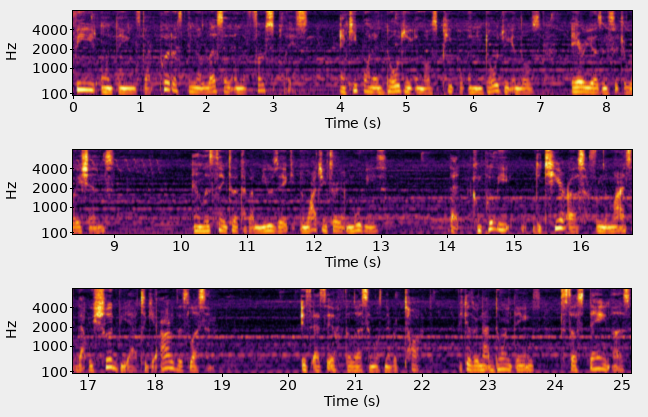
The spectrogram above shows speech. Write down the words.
feed on things that put us in the lesson in the first place and keep on indulging in those people and indulging in those areas and situations and listening to that type of music and watching certain movies that completely deter us from the mindset that we should be at to get out of this lesson. It's as if the lesson was never taught because we're not doing things to sustain us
